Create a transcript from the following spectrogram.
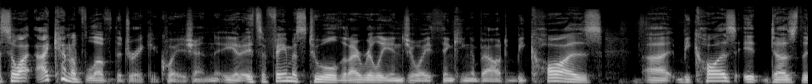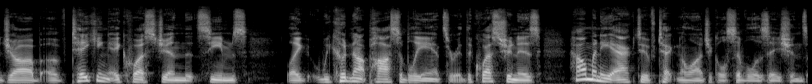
so I, I kind of love the Drake equation. You know, it's a famous tool that I really enjoy thinking about because uh, because it does the job of taking a question that seems like we could not possibly answer it. The question is how many active technological civilizations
